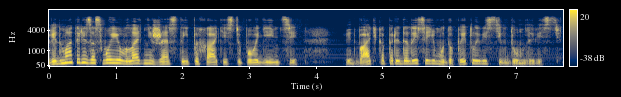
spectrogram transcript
від матері засвоїв владні жести і пихатість у поведінці, Від батька передалися йому допитливість і вдумливість.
